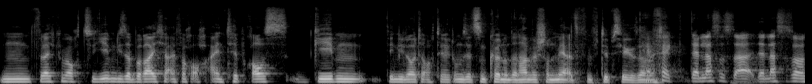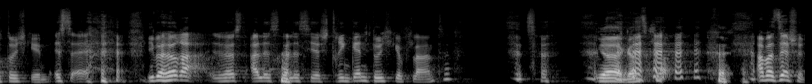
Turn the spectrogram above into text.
Hm, vielleicht können wir auch zu jedem dieser Bereiche einfach auch einen Tipp rausgeben, den die Leute auch direkt umsetzen können und dann haben wir schon mehr als fünf Tipps hier gesammelt. Perfekt, dann lass uns da, dann lass uns auch durchgehen. Ist, äh, lieber Hörer, du hörst alles, alles hier stringent durchgeplant. Ja, ganz klar. Aber sehr schön.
